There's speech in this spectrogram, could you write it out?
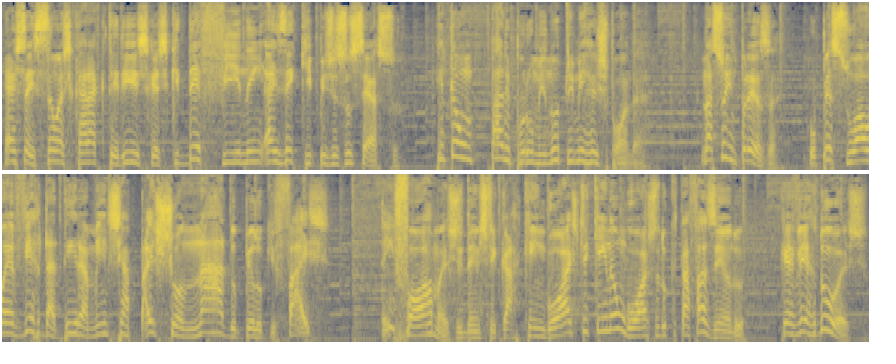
Estas são as características que definem as equipes de sucesso. Então, pare por um minuto e me responda. Na sua empresa, o pessoal é verdadeiramente apaixonado pelo que faz? Tem formas de identificar quem gosta e quem não gosta do que está fazendo. Quer ver duas?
